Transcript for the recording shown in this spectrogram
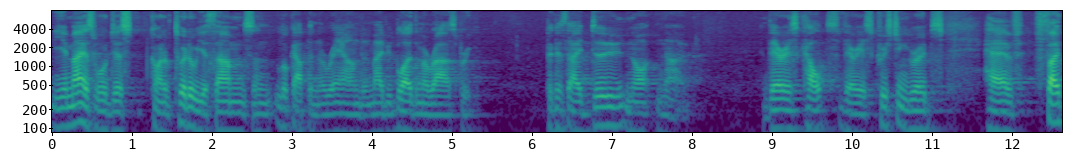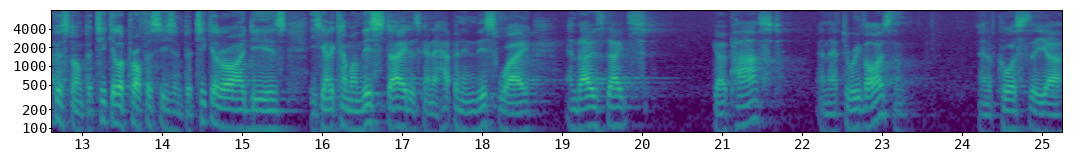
you may as well just kind of twiddle your thumbs and look up and around and maybe blow them a raspberry because they do not know. Various cults, various Christian groups have focused on particular prophecies and particular ideas. He's going to come on this date, it's going to happen in this way, and those dates go past and they have to revise them. And of course, the, uh,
